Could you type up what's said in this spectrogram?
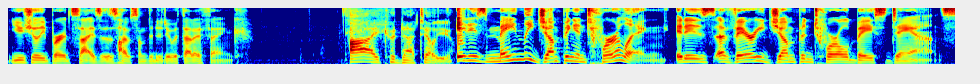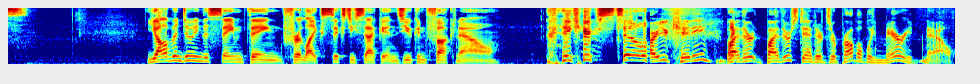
Usually, bird sizes have something to do with that, I think. I could not tell you. It is mainly jumping and twirling. It is a very jump and twirl based dance. Y'all been doing the same thing for like 60 seconds. You can fuck now. You're still. Are you kidding? By their by their standards, they're probably married now.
